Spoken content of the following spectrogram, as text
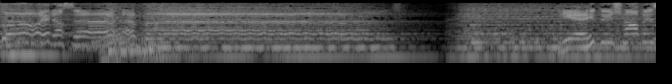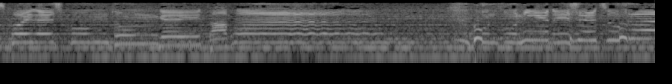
teure Asemes. Jede Schabes koidesh kommt und geht ab und von jüdische zu reisen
